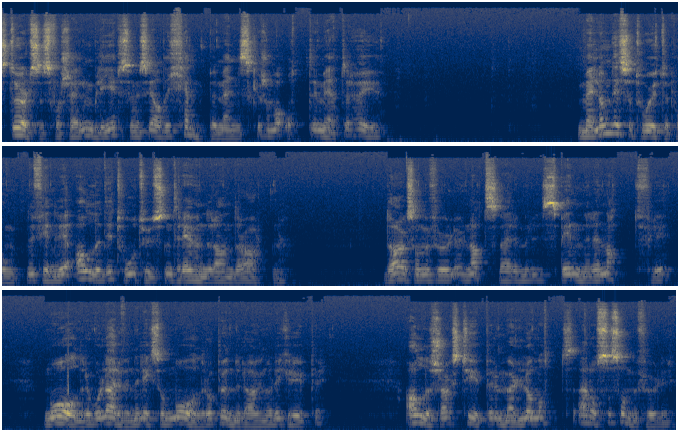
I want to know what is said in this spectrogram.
Størrelsesforskjellen blir som hvis vi hadde kjempemennesker som var 80 meter høye. Mellom disse to ytterpunktene finner vi alle de 2300 andre artene. Dagsommerfugler, nattsvermere, spinnere, nattfly, målere hvor larvene liksom måler opp underlaget når de kryper. Alle slags typer møll og mott er også sommerfugler.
